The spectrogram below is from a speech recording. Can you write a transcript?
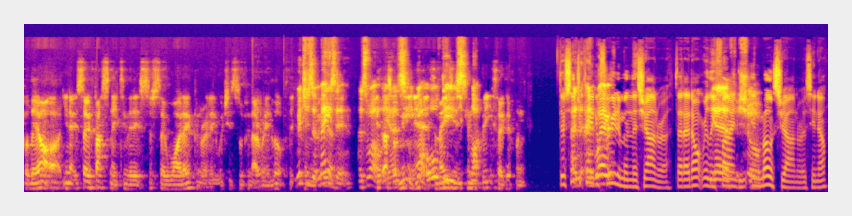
But they are. You know, it's so fascinating that it's just so wide open, really, which is something that I really love. that you which is can- amazing as well. That's yeah, what I mean. Yeah, got it's all amazing these, you can like- be so different. There's such And- a and creative where- freedom in this genre that I don't really Yeah, find in, sure. in most genres. You know.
